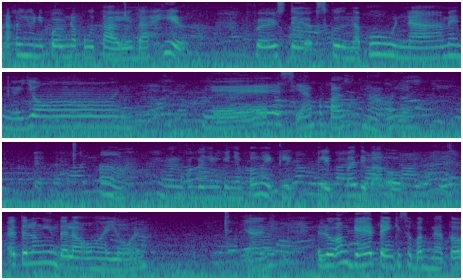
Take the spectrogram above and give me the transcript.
Naka-uniform na po tayo dahil first day of school na po namin ngayon. Yes, yan. Papasok na ako, yan. Ah, mga nakaganyan-ganyan pa. May clip-clip pa, di ba? Oh. Ito lang yung dala ko ngayon. Yan. Hello, Angge. Thank you sa bag na to.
